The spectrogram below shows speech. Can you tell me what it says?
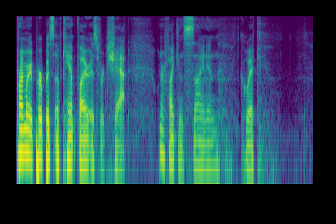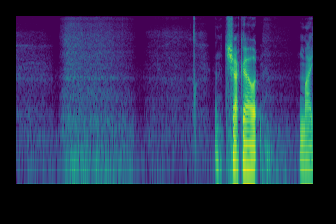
primary purpose of Campfire is for chat. Wonder if I can sign in quick. and check out my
